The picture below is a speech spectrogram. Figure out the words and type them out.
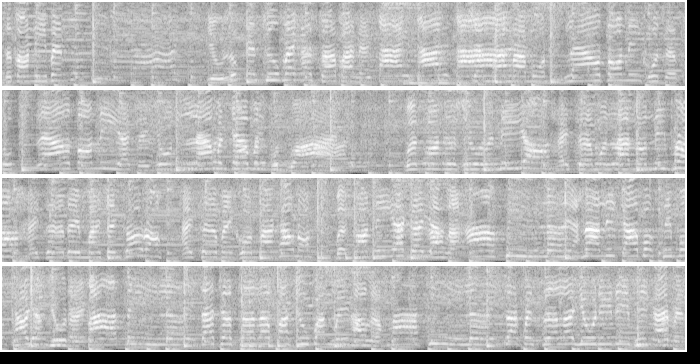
แต่ตอนนี้เป็น อยู่ลุกอินทูไม่อาสาบานให้ตายตายตายฉันผ่านมาหมด แล้วตอนนี้ควรจะสุด แล้วตอนนี้อยากจะหยุดแล้วมันเจอมันวุ่นวายเมื่อก่อนเธอชวนนี้ยอมให้เธอหมดลาตอนนี้พร้อมให้เธอได้ไหมฉันขอร้องให้เธอเป็นคนมาเข้านอนเมื่อก่อนนี้อยากจะยังลังอาปีเลย นาฬิกาบอกสิบโมงเช้ายังอยู่ไหนปาร์ตี้เลยแต่เจอเธอแล้วปัจจุบันไม่เอาแล้วมาที่เลยจากเป็นเสือแล้วอยู่ดีๆพี่กลายเป็น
